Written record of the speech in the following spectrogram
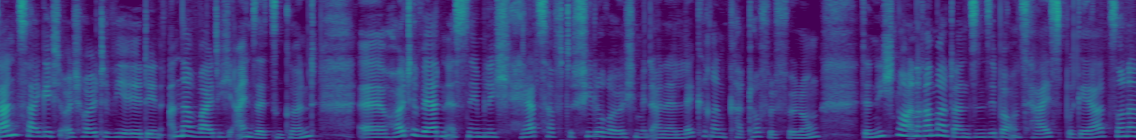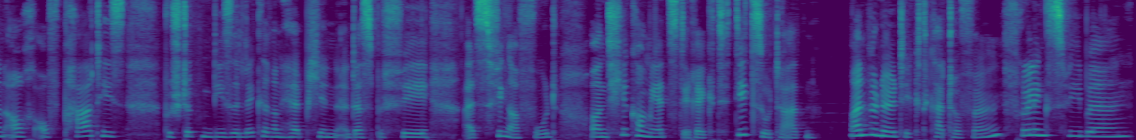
dann zeige ich euch heute, wie ihr den anderweitig einsetzen könnt. Äh, heute werden es nämlich herzhafte Fielröhrchen mit einer leckeren Kartoffelfüllung, denn nicht nur an Ramadan sind sie bei uns heiß begehrt, sondern auch auf Partys bestücken diese leckeren Häppchen das Buffet als Fingerfood. Und hier kommen jetzt direkt die Zutaten. Man benötigt Kartoffeln, Frühlingszwiebeln,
